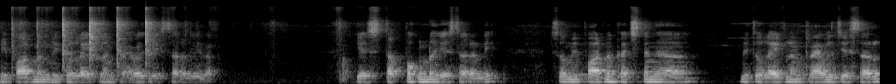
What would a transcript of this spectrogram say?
మీ పార్ట్నర్ మీతో లైఫ్ లాంగ్ ట్రావెల్ చేస్తారా లేదా? ఎస్ తప్పకుండా చేస్తారండి. సో మీ పార్ట్నర్ ఖచ్చితంగా మీతో లైఫ్ లాంగ్ ట్రావెల్ చేస్తారు.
